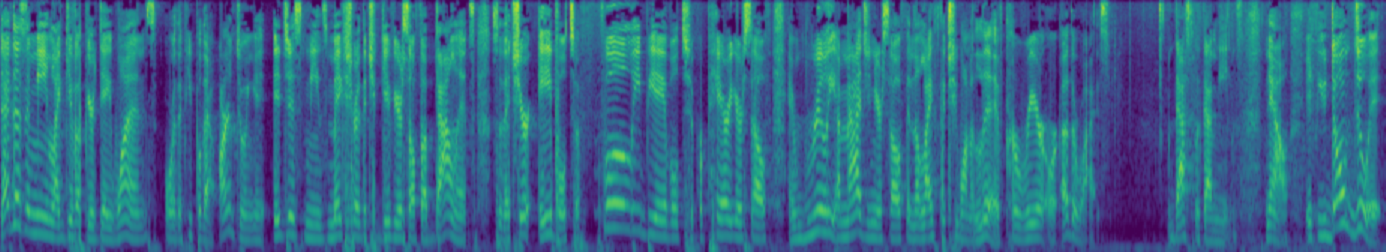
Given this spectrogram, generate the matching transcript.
that doesn't mean like give up your day ones or the people that aren't doing it. It just means make sure that you give yourself a balance so that you're able to fully be able to prepare yourself and really imagine yourself in the life that you want to live, career or otherwise. That's what that means. Now, if you don't do it,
